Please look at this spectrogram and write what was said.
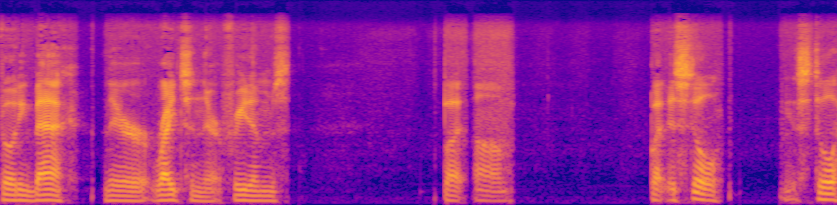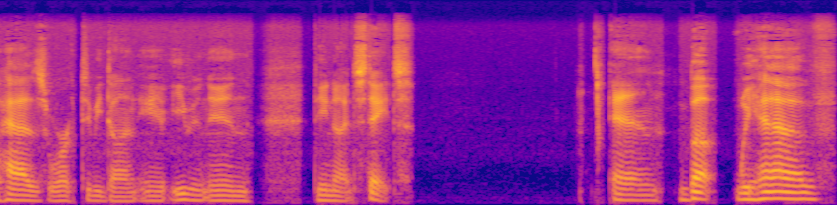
voting back their rights and their freedoms. But um, but it still still has work to be done, even in the United States. And but we have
